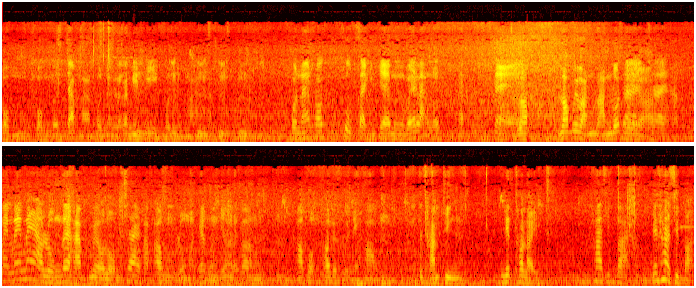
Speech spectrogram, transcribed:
ผมผมโดนจับมาคนหนึ่งแล้วก็มีพี่อีกคนหนึ่งมาอืมครับอืมอืมคนนั้นเขาถูกใส่กุญแจมือไว้หลังรถครับ แต่ล็อกล็อกไว้หลังหลังรถเลยเหรอใช่ครับไม่ไม่ไม่เอาลงด้วยครับ ไม่เอาลงใช่ครับเอาผมลงมาแค่คนเดียวแล้วก็อืมอืมเอาผมเข้าไปคุยในห้องไปถามจริงเม็ดเท่าไหร่50บาทเม็ดห้าสิบบาท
